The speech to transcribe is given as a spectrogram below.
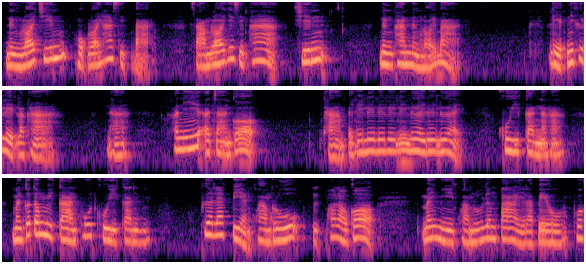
100 ชิ้น 650 บาท 325 ชิ้น 1,100 บาท เลทนี่คือเลทราคา นะคะคราวนี้อาจารย์ก็ถามไปเรื่อยๆเรื่อยๆเรื่อยๆคุยกันนะคะ มันก็ต้องมีการพูดคุยกันเพื่อแลกเปลี่ยนความรู้ เพราะเราก็ไม่มีความรู้เรื่องป้ายลาเบลพวก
